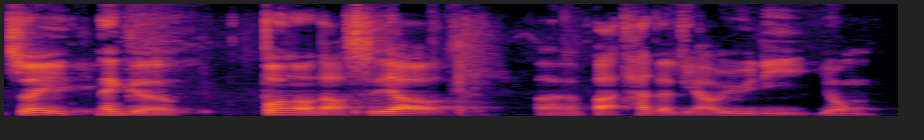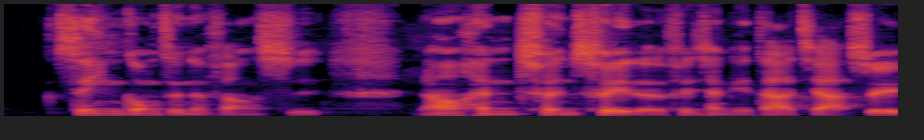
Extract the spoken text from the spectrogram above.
所以那个波诺老师要。呃，把他的疗愈力用声音共振的方式，然后很纯粹的分享给大家。所以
